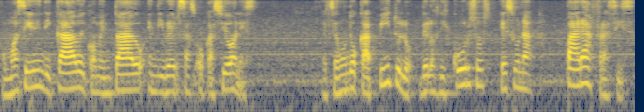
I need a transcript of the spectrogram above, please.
como ha sido indicado y comentado en diversas ocasiones. El segundo capítulo de los discursos es una paráfrasis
